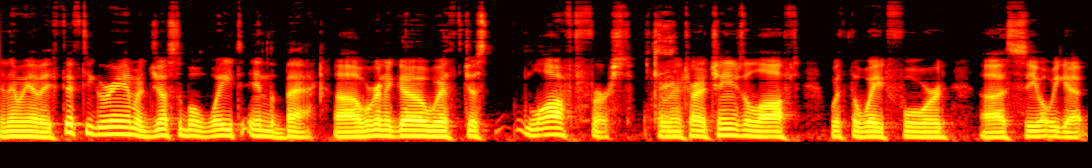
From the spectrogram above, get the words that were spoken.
and then we have a 50 gram adjustable weight in the back. Uh, we're gonna go with just loft first. So we're gonna try to change the loft with the weight forward, uh, see what we get,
